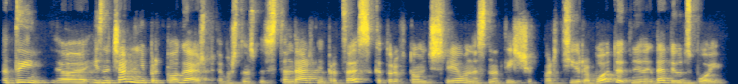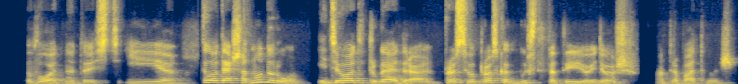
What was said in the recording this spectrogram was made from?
а ты э, изначально не предполагаешь, потому что у нас стандартный процесс, который в том числе у нас на тысячу квартир работает, но иногда дают сбой. Вот, ну то есть, и ты латаешь одну дыру, идет другая дыра. Просто вопрос, как быстро ты ее идешь, отрабатываешь.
